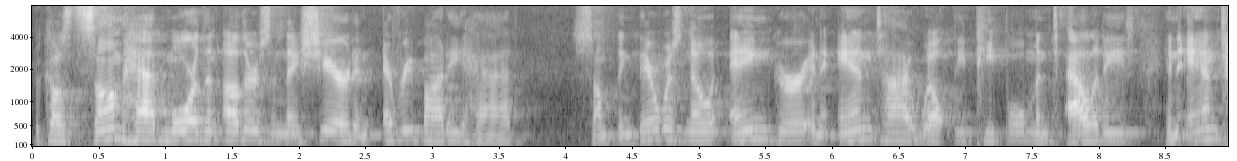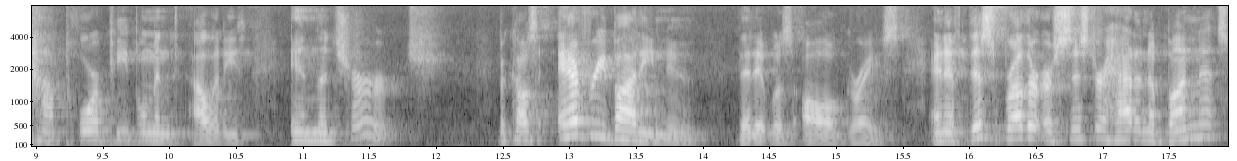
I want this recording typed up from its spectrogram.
Because some had more than others and they shared, and everybody had something. There was no anger and anti wealthy people mentalities and anti poor people mentalities in the church because everybody knew that it was all grace. And if this brother or sister had an abundance,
